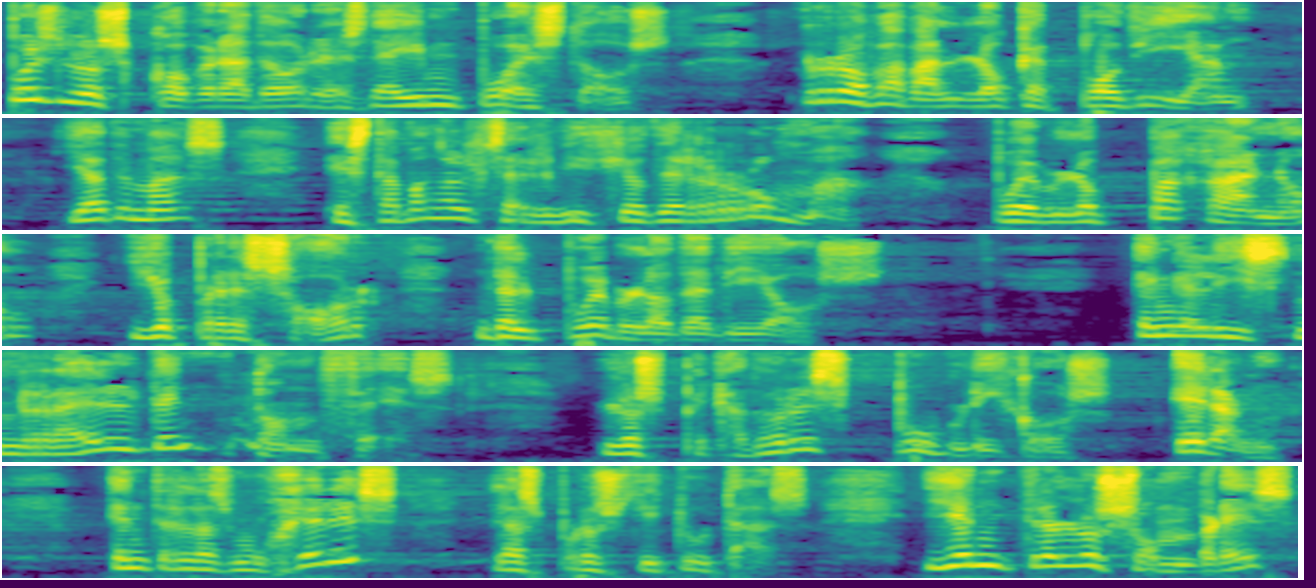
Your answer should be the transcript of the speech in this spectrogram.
pues los cobradores de impuestos robaban lo que podían y además estaban al servicio de Roma, pueblo pagano y opresor del pueblo de Dios. En el Israel de entonces, los pecadores públicos eran entre las mujeres las prostitutas y entre los hombres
